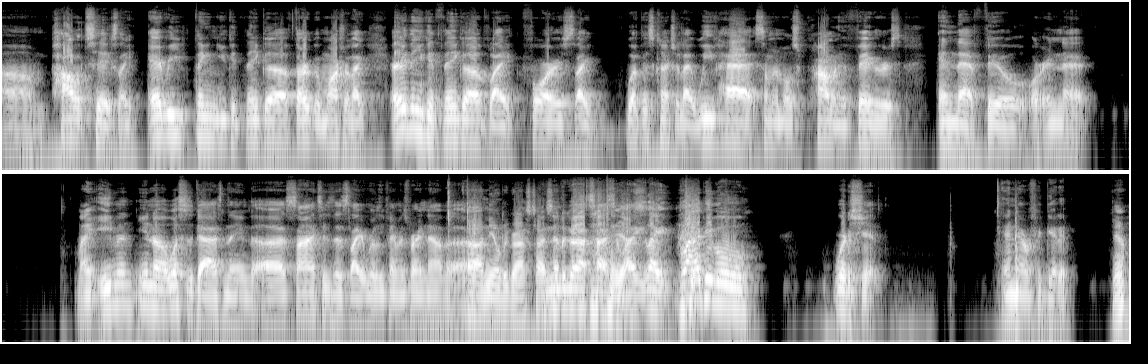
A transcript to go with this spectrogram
um, politics, like everything you can think of, Thurgood Marshall, like everything you can think of, like for us, like what this country, like we've had some of the most prominent figures in that field or in that, like even you know what's this guy's name, the uh, scientist that's like really famous right now, the Uh, Neil deGrasse Tyson. Neil deGrasse Tyson. Yes. Like like black people, we're the shit, and never forget it. Yeah.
